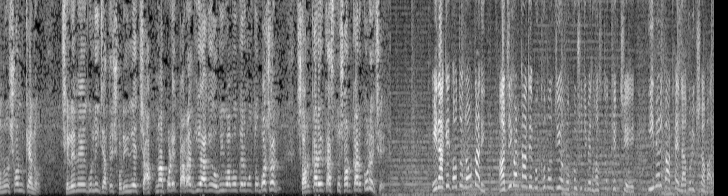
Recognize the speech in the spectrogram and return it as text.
অনশন কেন? ছেলে মেয়েগুলি যাতে শরীরে চাপ না পড়ে, তারা গিয়ে আগে অভিভাবকের মতো বসান। সরকারের কাজ তো সরকার করেছে। এর আগে গত ন তারিখ আজিকর কাণ্ডে মুখ্যমন্ত্রী ও মুখ্য সচিবের হস্তক্ষেপ চেয়ে ইমেল পাঠায় নাগরিক সমাজ।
